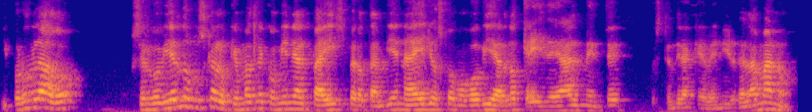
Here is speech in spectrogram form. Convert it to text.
Y por un lado, pues el gobierno busca lo que más le conviene al país, pero también a ellos como gobierno, que idealmente pues tendría que venir de la mano.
